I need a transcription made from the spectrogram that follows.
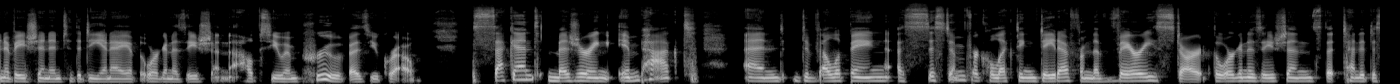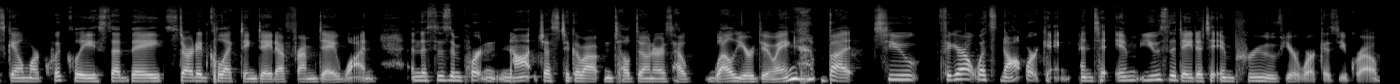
innovation into the DNA of the organization that helps you improve as you grow. Second, measuring impact and developing a system for collecting data from the very start. The organizations that tended to scale more quickly said they started collecting data from day one. And this is important not just to go out and tell donors how well you're doing, but to figure out what's not working and to Im- use the data to improve your work as you grow.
